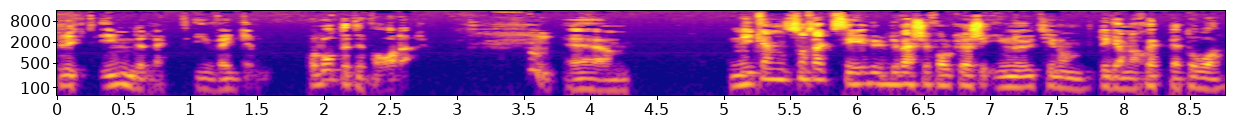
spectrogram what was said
tryckt in det lätt i väggen och låtit det vara där. Eh, ni kan som sagt se hur diverse folk rör sig in och ut genom det gamla skeppet och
